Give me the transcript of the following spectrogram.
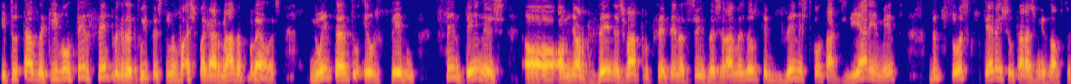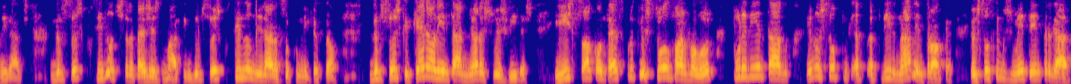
e tu estás aqui, vão ser sempre gratuitas, tu não vais pagar nada por elas. No entanto, eu recebo centenas, ou, ou melhor, dezenas, vá, porque centenas estou a exagerar, mas eu recebo dezenas de contactos diariamente de pessoas que se querem juntar às minhas oportunidades, de pessoas que precisam de estratégias de marketing, de pessoas que precisam de melhorar a sua comunicação, de pessoas que querem orientar melhor as suas vidas. E isto só acontece porque eu estou a levar valor por adiantado. Eu não estou a pedir nada em troca, eu estou simplesmente a entregar.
